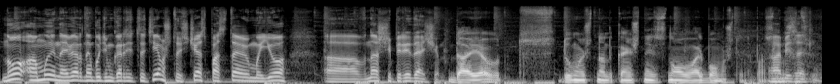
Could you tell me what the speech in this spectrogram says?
Ну, а мы, наверное, будем гордиться тем, что сейчас поставим ее э, в нашей передаче. Да, я вот думаю, что надо, конечно, из нового альбома что-то послушать. Обязательно.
